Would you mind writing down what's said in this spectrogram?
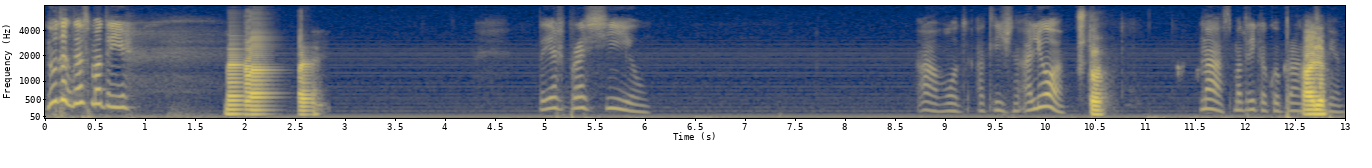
Ну тогда смотри. Давай. Да я ж просил. А, вот, отлично. Алло, Что? на, смотри, какой пранк Алло. тебе.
